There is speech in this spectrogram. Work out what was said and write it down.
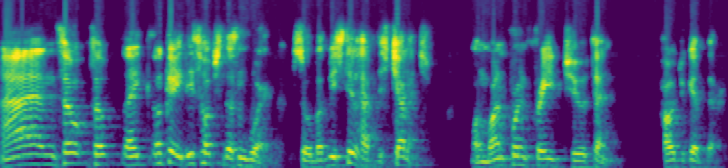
And so so like okay, this option doesn't work. So but we still have this challenge on 1.3 to 10. How to get there?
